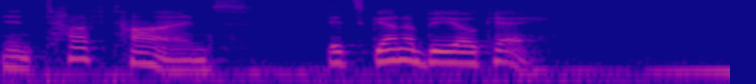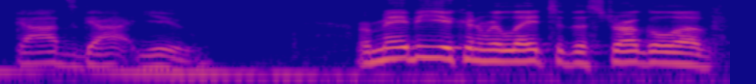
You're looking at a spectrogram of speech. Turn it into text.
in tough times, it's going to be okay. God's got you. Or maybe you can relate to the struggle of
